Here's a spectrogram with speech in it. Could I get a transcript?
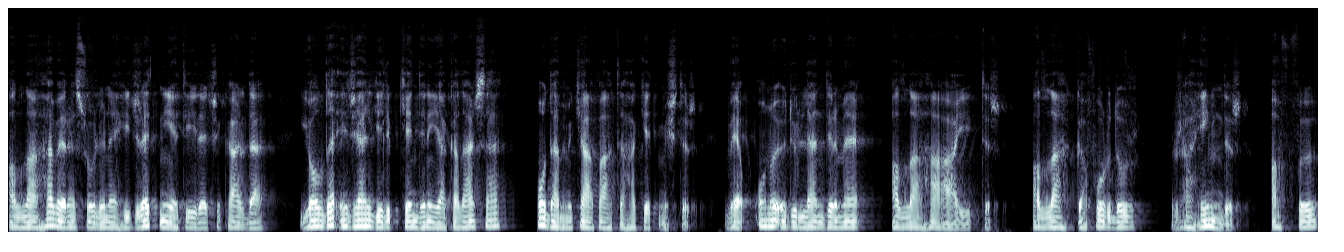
Allah'a ve Resulüne hicret niyetiyle çıkar da yolda ecel gelip kendini yakalarsa o da mükafatı hak etmiştir ve onu ödüllendirme Allah'a aittir. Allah gafurdur, rahimdir. Affı,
